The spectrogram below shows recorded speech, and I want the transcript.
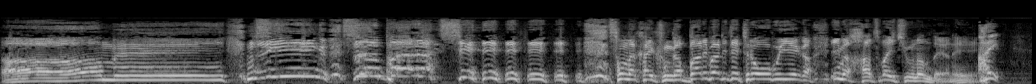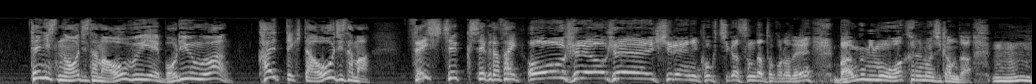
アーメンジング素晴らしい!そんなカイ君がバリバリ出てる OVA が今発売中なんだよね。はい。テニスの王子様 OVA ボリューム1帰ってきた王子様ぜひチェックしてください。オーケーオーケー綺麗に告知が済んだところで番組もお別れの時間だ。うん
